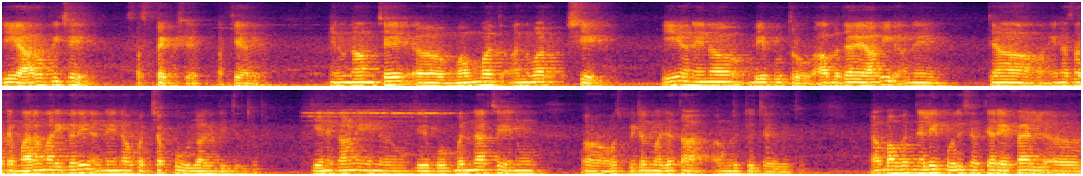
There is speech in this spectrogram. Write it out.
જે આરોપી છે, સસ્પેક્ટ છે, અત્યારે. એનું નામ છે મોહમ્મદ અનવર શેખ. એ અને એના બે પુત્રો, આ બધાએ આવી અને ત્યાં એના સાથે મારામારી કરી અને એના ઉપર ચપ્પુ ઉલાવી દીધું હતું. જેને કારણે એનો જે ભોગ બનનાર છે, એનું હોસ્પિટલમાં જતાં મૃત્યુ થયું હતું. આ બાબતને લઈ પોલીસે અત્યારે એફઆઈઆર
